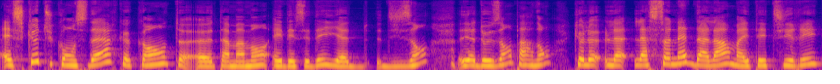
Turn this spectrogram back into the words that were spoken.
est-ce que tu considères que quand euh, ta maman est décédée il y a dix ans, il y a deux ans, pardon, que le, la, la sonnette d'alarme a été tirée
